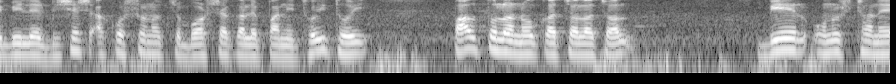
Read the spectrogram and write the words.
এ বিলের বিশেষ আকর্ষণ হচ্ছে বর্ষাকালে পানি থই থই, পালতোলা নৌকা চলাচল, বিয়ের অনুষ্ঠানে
